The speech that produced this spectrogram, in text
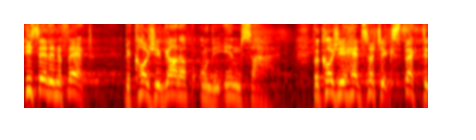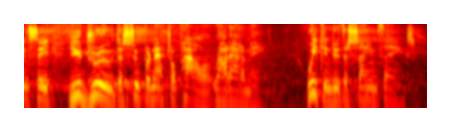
He said, in effect, because you got up on the inside, because you had such expectancy, you drew the supernatural power right out of me. We can do the same things.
